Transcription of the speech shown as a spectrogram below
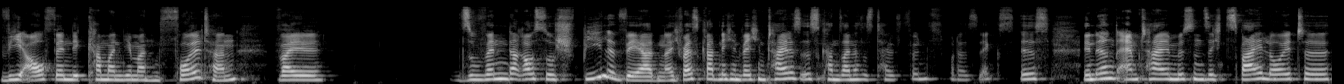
wie aufwendig kann man jemanden foltern, weil so wenn daraus so Spiele werden, ich weiß gerade nicht, in welchem Teil es ist, kann sein, dass es Teil 5 oder 6 ist. In irgendeinem Teil müssen sich zwei Leute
